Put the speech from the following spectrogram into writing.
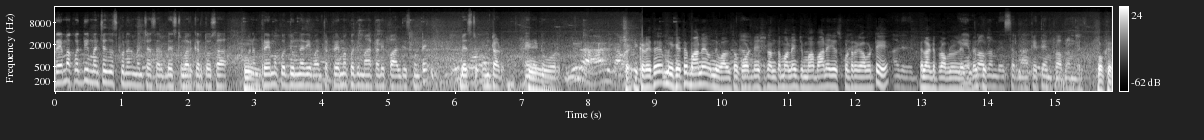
ప్రేమ కొద్దీ మంచిగా చూసుకున్నది మంచిగా సార్. బెస్ట్ వర్కర్తో సహా మనం ప్రేమ కొద్దీ ఉన్నది అంత ప్రేమ కొద్దీ మాట్లాడి పాలు తీసుకుంటే బెస్ట్ ఉంటాడు. ఓరు ఇక్కడైతే మీకైతే బాగానే ఉంది. వాళ్ళతో కోఆర్డినేషన్ అంతా మేనేజ్ మా బాగానే చేసుకుంటారు కాబట్టి ఎలాంటి ప్రాబ్లం ప్రాబ్లం లేదు సార్. మాకైతే ఏం ప్రాబ్లం లేదు. ఓకే.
